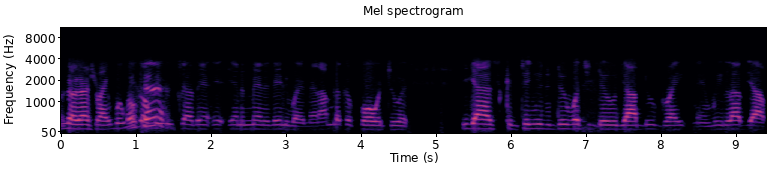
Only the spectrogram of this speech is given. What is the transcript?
I know that's right. Well, we're gonna meet each other in, in a minute anyway, man. I'm looking forward to it. You guys continue to do what you do. Y'all do great, and we love y'all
